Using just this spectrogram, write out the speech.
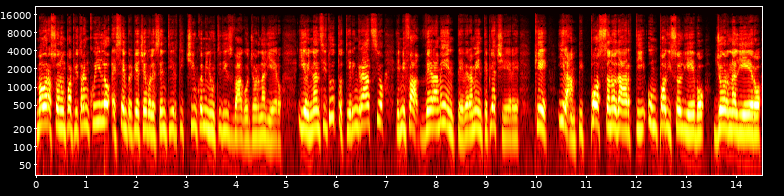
ma ora sono un po' più tranquillo, è sempre piacevole sentirti 5 minuti di svago giornaliero. Io innanzitutto ti ringrazio e mi fa veramente, veramente piacere che i lampi possano darti un po' di sollievo giornaliero.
